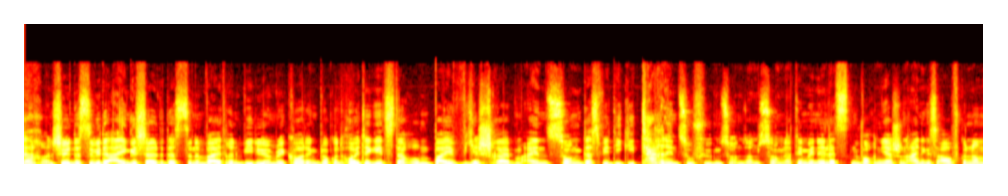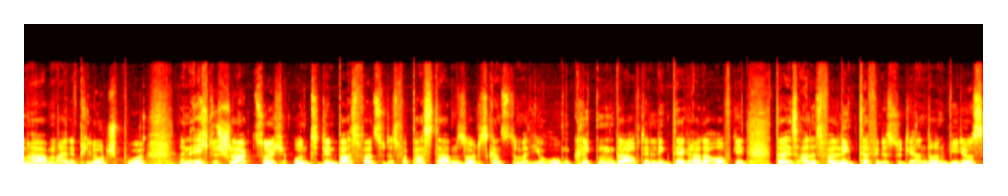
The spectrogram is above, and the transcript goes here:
Tag und schön, dass du wieder eingeschaltet hast zu einem weiteren Video im Recording-Blog. Und heute geht es darum, bei Wir schreiben einen Song, dass wir die Gitarren hinzufügen zu unserem Song. Nachdem wir in den letzten Wochen ja schon einiges aufgenommen haben, eine Pilotspur, ein echtes Schlagzeug und den Bass, falls du das verpasst haben solltest, kannst du mal hier oben klicken, da auf den Link, der gerade aufgeht. Da ist alles verlinkt, da findest du die anderen Videos.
